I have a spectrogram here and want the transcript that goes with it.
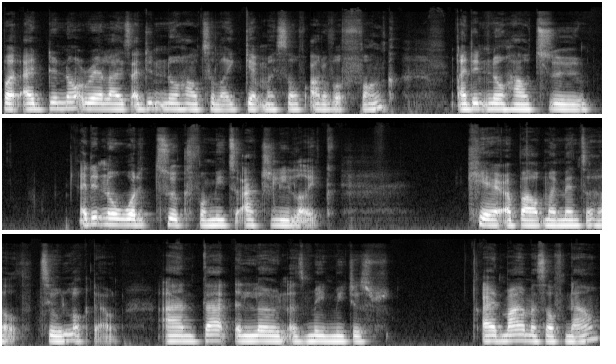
but i did not realize i didn't know how to like get myself out of a funk i didn't know how to i didn't know what it took for me to actually like care about my mental health till lockdown and that alone has made me just I admire myself now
